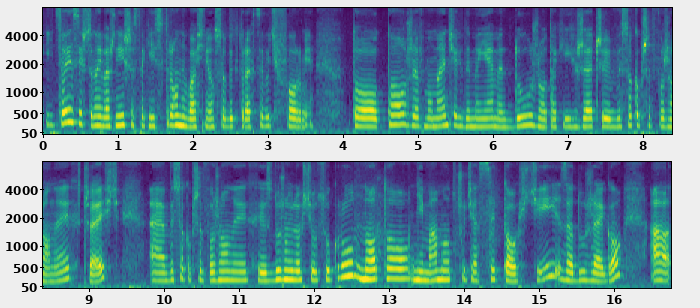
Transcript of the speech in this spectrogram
i co jest jeszcze najważniejsze z takiej strony właśnie osoby, która chce być w formie, to to, że w momencie, gdy myjemy dużo takich rzeczy wysoko przetworzonych, cześć, wysoko przetworzonych z dużą ilością cukru, no to nie mamy odczucia sytości za dużego, a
